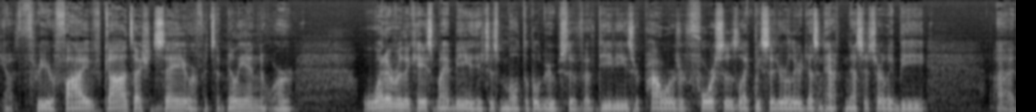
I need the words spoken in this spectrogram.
you know, three or five gods, I should say, or if it's a million, or whatever the case might be, there's just multiple groups of, of deities or powers or forces, like we said earlier. It doesn't have to necessarily be uh,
